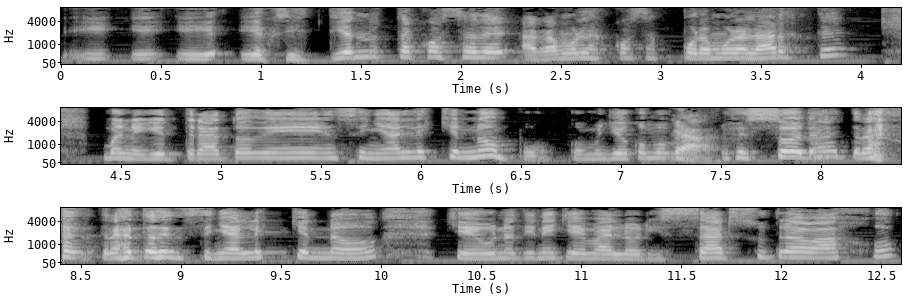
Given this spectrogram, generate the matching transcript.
y, y, y, existiendo esta cosa de hagamos las cosas por amor al arte? Bueno, yo trato de enseñarles que no, po. como yo como ya. profesora tra trato de enseñarles que no, que uno tiene que valorizar su trabajo.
